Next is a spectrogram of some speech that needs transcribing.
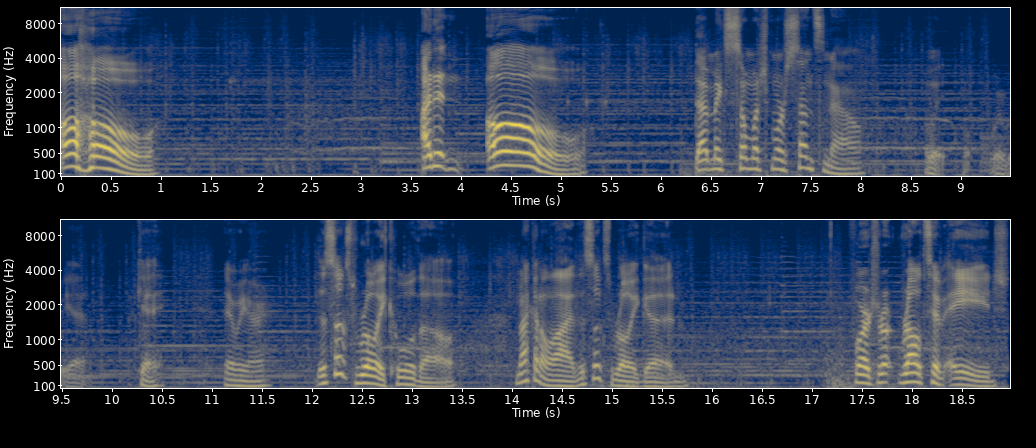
Oh. I didn't. Oh. That makes so much more sense now. Wait, where are we at? Okay, there we are. This looks really cool, though. I'm not gonna lie, this looks really good. For its re relative age,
